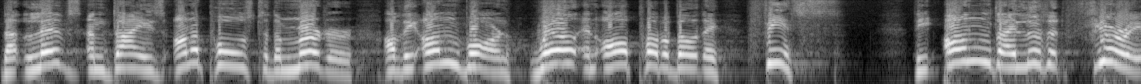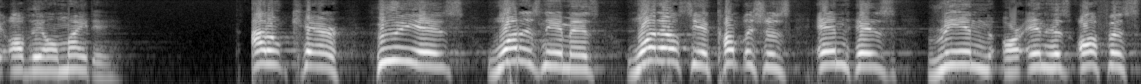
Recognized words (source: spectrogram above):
that lives and dies unopposed to the murder of the unborn will, in all probability, face the undiluted fury of the Almighty. I don't care who he is, what his name is, what else he accomplishes in his reign or in his office.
